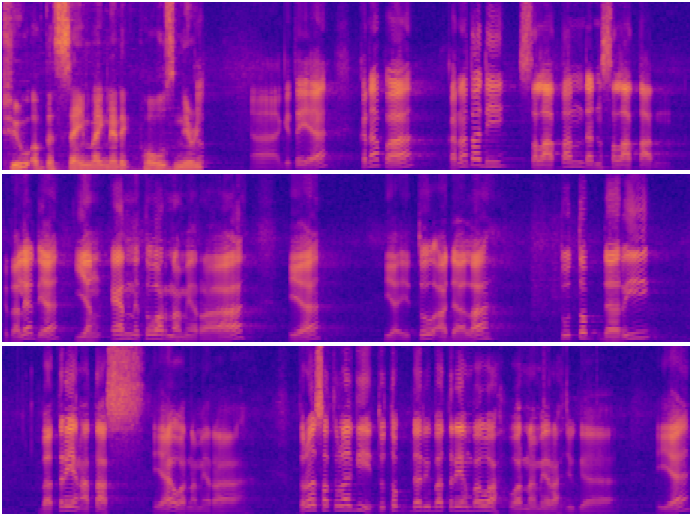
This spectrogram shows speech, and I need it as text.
Two of the same magnetic poles near Nah, gitu ya. Kenapa? Karena tadi selatan dan selatan. Kita lihat ya, yang N itu warna merah, ya, yaitu adalah tutup dari baterai yang atas, ya, warna merah. Terus satu lagi, tutup dari baterai yang bawah, warna merah juga, ya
